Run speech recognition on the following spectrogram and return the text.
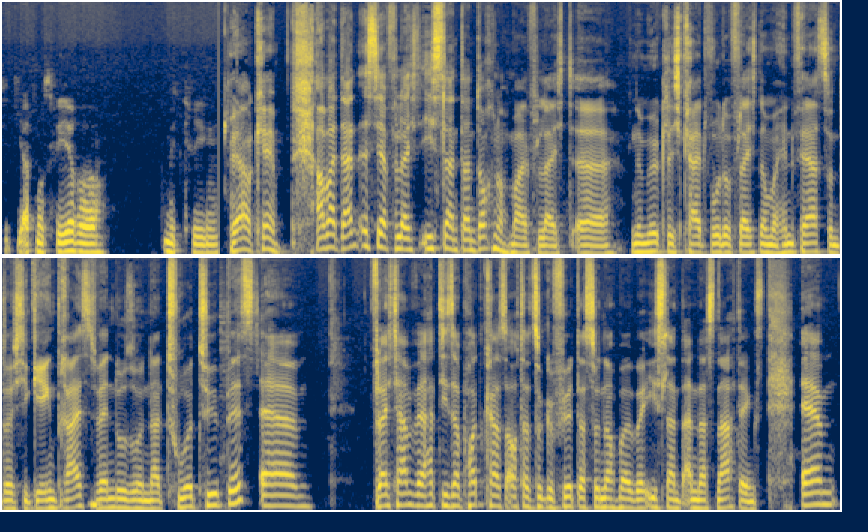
die, die Atmosphäre mitkriegen. Ja, okay. Aber dann ist ja vielleicht Island dann doch nochmal vielleicht äh, eine Möglichkeit, wo du vielleicht nochmal hinfährst und durch die Gegend reist, wenn du so ein Naturtyp bist. Ähm, vielleicht haben wir, hat dieser Podcast auch dazu geführt, dass du nochmal über Island anders nachdenkst. Ähm,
